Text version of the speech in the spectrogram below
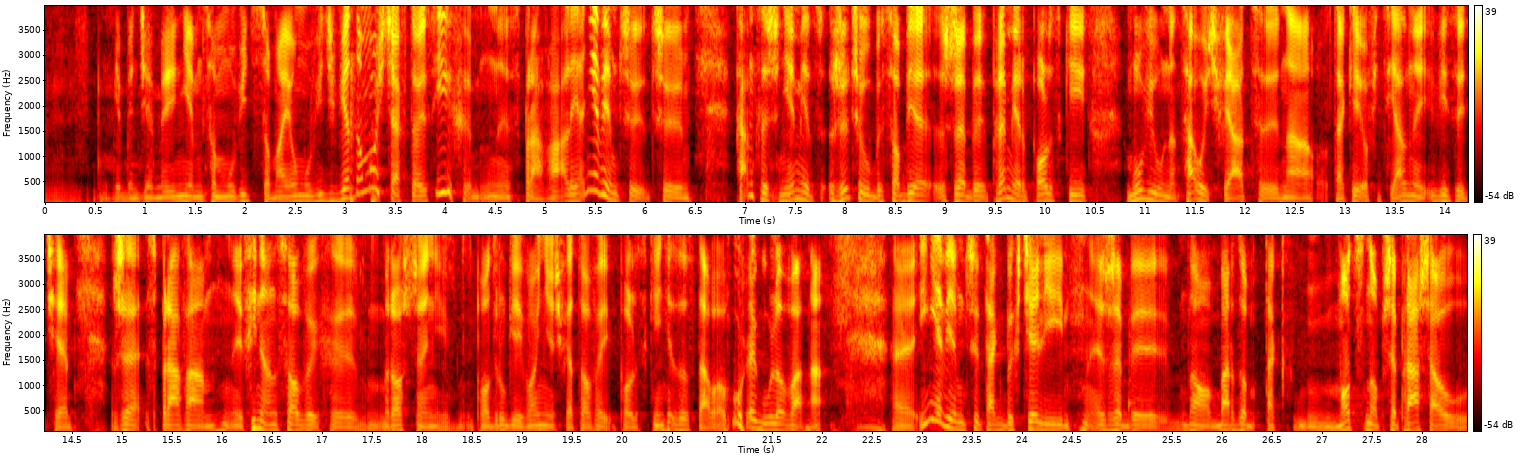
nie będziemy Niemcom mówić, co mają mówić w wiadomościach. To jest ich sprawa, ale ja nie wiem, czy, czy kanclerz Niemiec życzyłby sobie, żeby premier Polski mówił na cały świat y, na takiej oficjalnej wizycie, że sprawa finansowych y, roszczeń po II wojnie światowej Polski nie została uregulowana. E, I nie wiem, czy tak by chcieli, żeby no, bardzo tak mocno przepraszał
